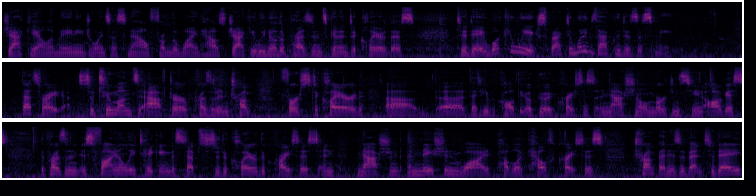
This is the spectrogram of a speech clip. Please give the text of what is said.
Jackie Alemany joins us now from the White House. Jackie, we know the president's going to declare this today. What can we expect, and what exactly does this mean? That's right. So, two months after President Trump first declared uh, uh, that he would call the opioid crisis a national emergency in August, the president is finally taking the steps to declare the crisis a, nation, a nationwide public health crisis. Trump, at his event today,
